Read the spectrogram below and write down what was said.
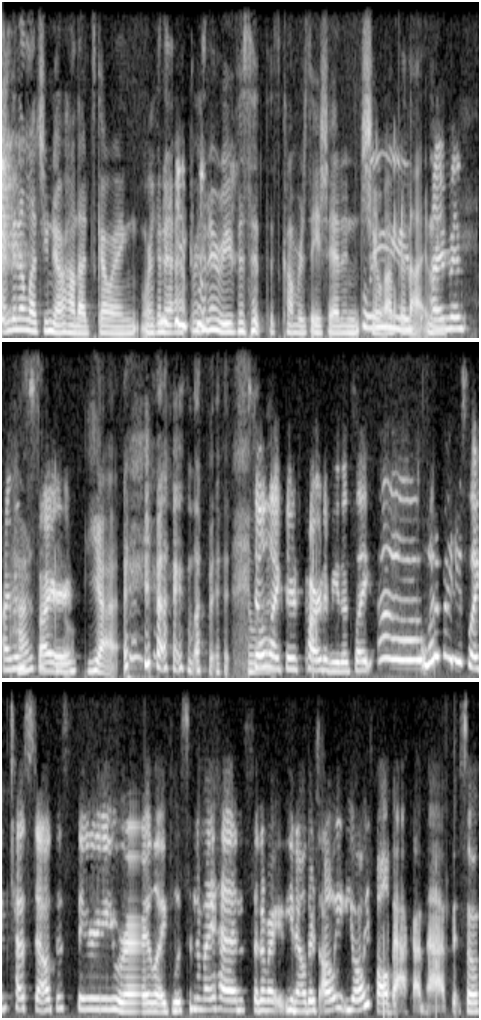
I'm gonna let you know how that's going. We're gonna we're gonna revisit this conversation and show up for that. And I'm, in, I'm it inspired. Yeah. yeah, I love it. I Still, love it. like, there's part of me that's like, oh, what if I just like test out this theory where I like listen to my head instead of my, you know, there's always, you always fall back on that. But so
